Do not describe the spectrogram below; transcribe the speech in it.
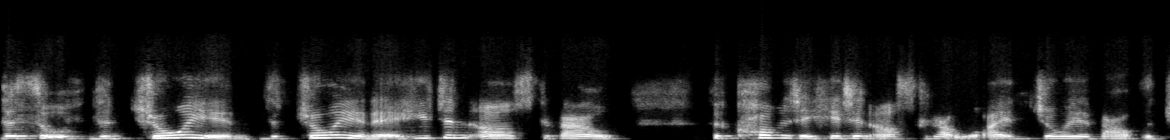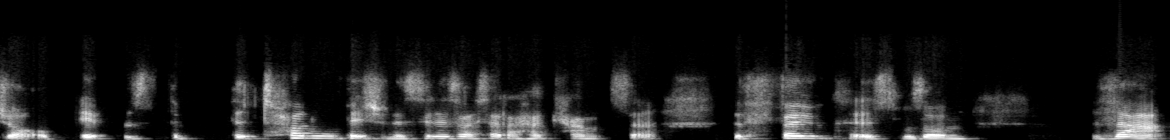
the sort of the joy in the joy in it. He didn't ask about the comedy. He didn't ask about what I enjoy about the job. It was the, the tunnel vision. As soon as I said I had cancer, the focus was on that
